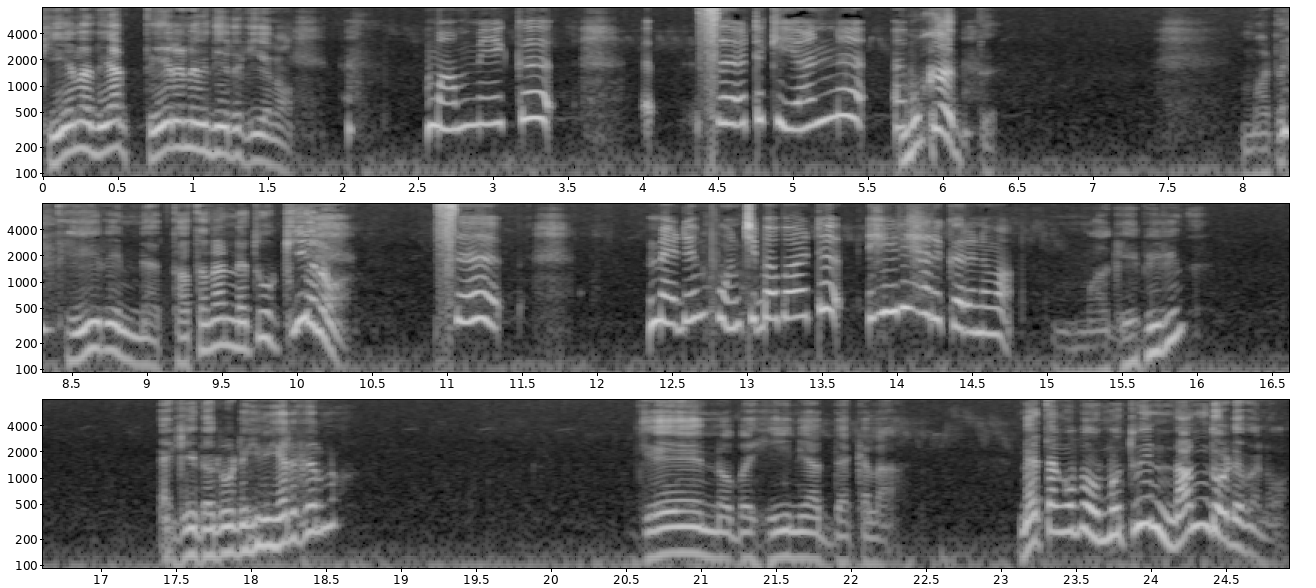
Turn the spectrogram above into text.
කියන දෙයක් තේරෙන විදියට කියනවා. මම මේක සර්ට කියන්න මොකක්ද මට තේරෙන්න තතනන් නැතුව කියනවා. සර් මැඩම් පුංචි බබාට හිරි හැර කරනවා. මගේ පිරිඳ? ඇගේ දරුවට හිරිහර කරනවා? ජේන් ඔබ හීනයක් දැකලා නැතන් ඔබ උමුතුවෙන් නන් දොඩවනවා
